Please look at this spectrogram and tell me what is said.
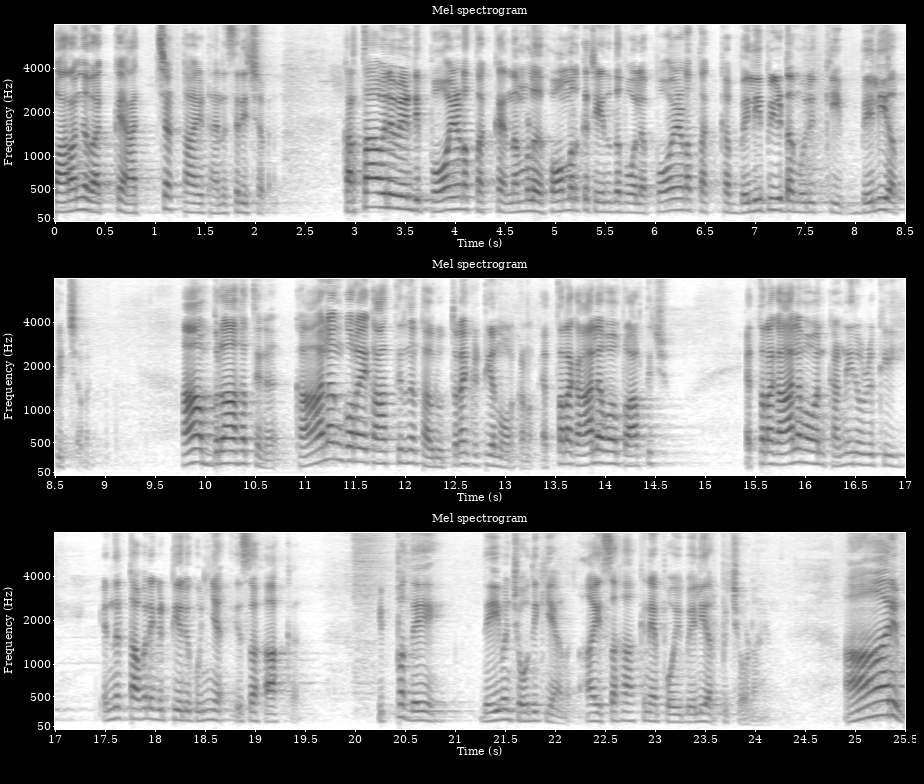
പറഞ്ഞതൊക്കെ അച്ചട്ടായിട്ട് അനുസരിച്ചവൻ. കർത്താവിന് വേണ്ടി പോയിടത്തൊക്കെ നമ്മൾ ഹോംവർക്ക് ചെയ്തതുപോലെ പോയിടത്തൊക്കെ ബലിപീഠം ഒരുക്കി ബലി അർപ്പിച്ചവൻ. ആ അബ്രാഹത്തിന് കാലം കുറേ കാത്തിരുന്നിട്ട് അവർ ഉത്തരം കിട്ടിയെന്ന് ഓർക്കണം. എത്ര കാലം അവൻ പ്രാർത്ഥിച്ചു? എത്ര കാലം അവൻ കണ്ണീരൊഴുക്കി? എന്നിട്ട് അവന് കിട്ടിയൊരു കുഞ്ഞ് ഇസഹാക്ക്. ഇപ്പം ദേ ദൈവം ചോദിക്കുകയാണ് ആ ഇസഹാക്കിനെ പോയി ബലി അർപ്പിച്ചോടാൻ ആരും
